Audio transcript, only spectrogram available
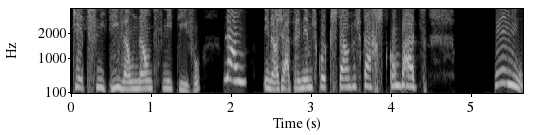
que é definitivo, é um não definitivo? Não. E nós já aprendemos com a questão dos carros de combate. Um,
